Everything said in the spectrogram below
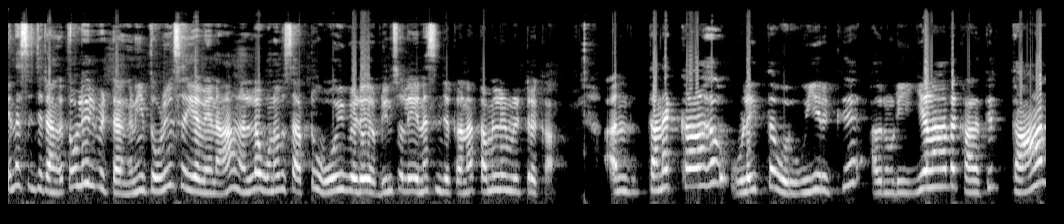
என்ன செஞ்சிட்டாங்க? தொழில் விட்டாங்க. நீ தொழில் செய்ய வேணாம். நல்ல உணவு சாப்பிட்டு ஓய்வெடு அப்படின்னு சொல்லி என்ன செஞ்சிருக்கான்னா தமிழன் விட்டுருக்கா. அந்த தனக்காக உழைத்த ஒரு உயிருக்கு அதனுடைய இயலாத காலத்தில் தான்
